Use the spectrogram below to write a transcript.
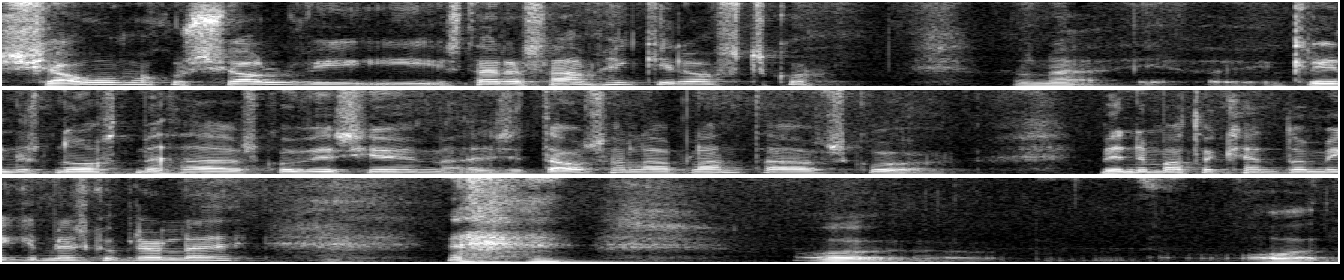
sjáum okkur sjálf í, í stærra samhengil oft sko. Grínust nú oft með það sko við séum að þessi dásanlega blanda af sko minnumátt að kenda mikið mlensku brjálæði. Og, og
